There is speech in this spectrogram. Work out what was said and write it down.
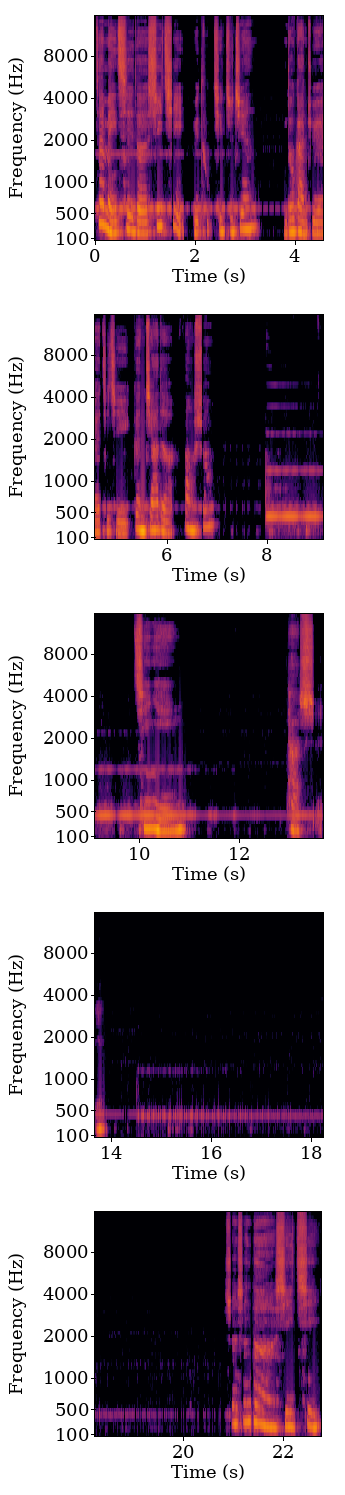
在每一次的吸气与吐气之间，你都感觉自己更加的放松、轻盈、踏实。深深的吸气，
